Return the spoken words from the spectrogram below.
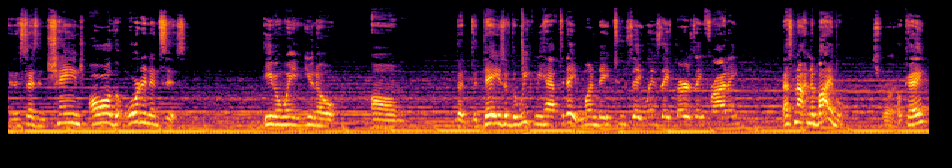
And it says, and change all the ordinances even when, you know, um, the, the days of the week we have today Monday, Tuesday, Wednesday, Thursday, Friday that's not in the Bible. That's right. Okay?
